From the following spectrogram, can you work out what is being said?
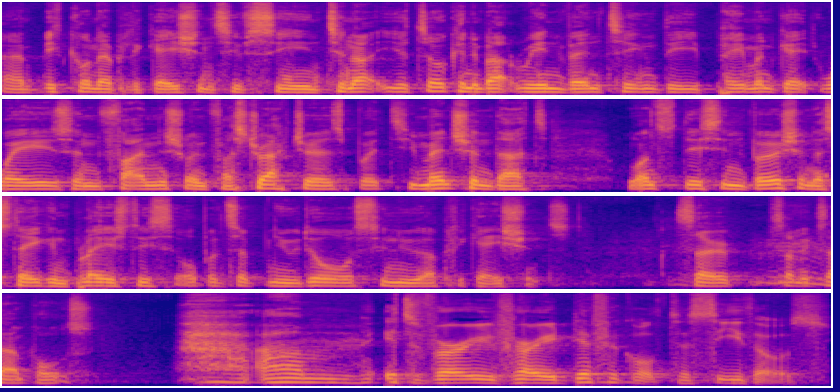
uh, Bitcoin applications you've seen? Tonight, you're talking about reinventing the payment gateways and financial infrastructures, but you mentioned that once this inversion has taken place, this opens up new doors to new applications. So some examples. Um, it's very, very difficult to see those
